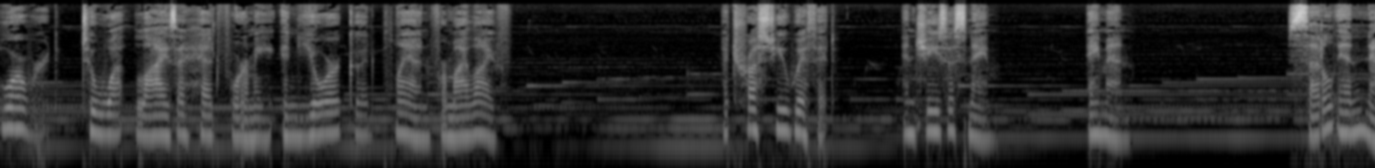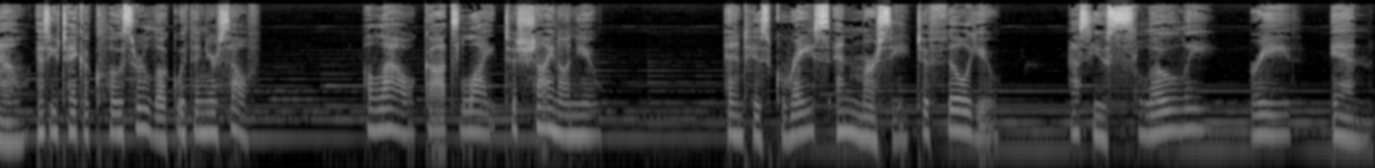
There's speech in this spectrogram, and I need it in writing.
forward to what lies ahead for me in your good plan for my life. I trust you with it. In Jesus' name, amen. Settle in now as you take a closer look within yourself. Allow God's light to shine on you and His grace and mercy to fill you as you slowly breathe in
